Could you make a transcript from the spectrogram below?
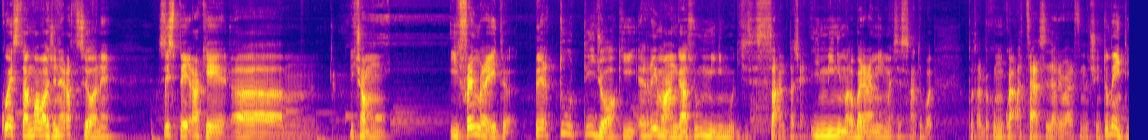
questa nuova generazione si spera che, uh, diciamo, il frame rate per tutti i giochi rimanga su un minimo di 60, cioè il minimo, la barriera minima è 60, poi potrebbe comunque alzarsi ed arrivare fino a 120,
